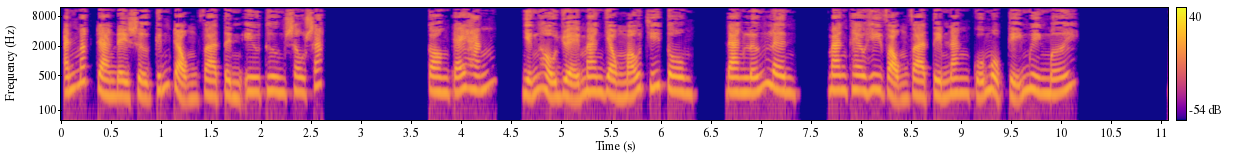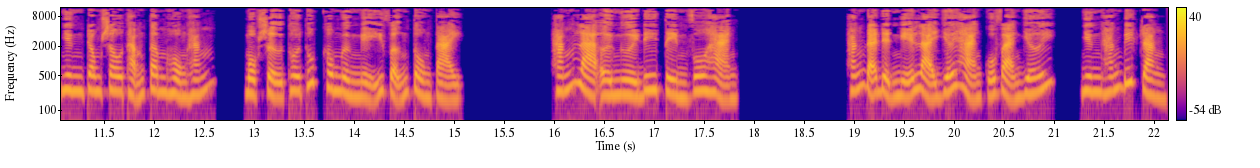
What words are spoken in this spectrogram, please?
ánh mắt tràn đầy sự kính trọng và tình yêu thương sâu sắc. Con cái hắn, những hậu duệ mang dòng máu chí tôn, đang lớn lên, mang theo hy vọng và tiềm năng của một kỷ nguyên mới. Nhưng trong sâu thẳm tâm hồn hắn, một sự thôi thúc không ngừng nghỉ vẫn tồn tại. Hắn là ở người đi tìm vô hạn. Hắn đã định nghĩa lại giới hạn của vạn giới, nhưng hắn biết rằng,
